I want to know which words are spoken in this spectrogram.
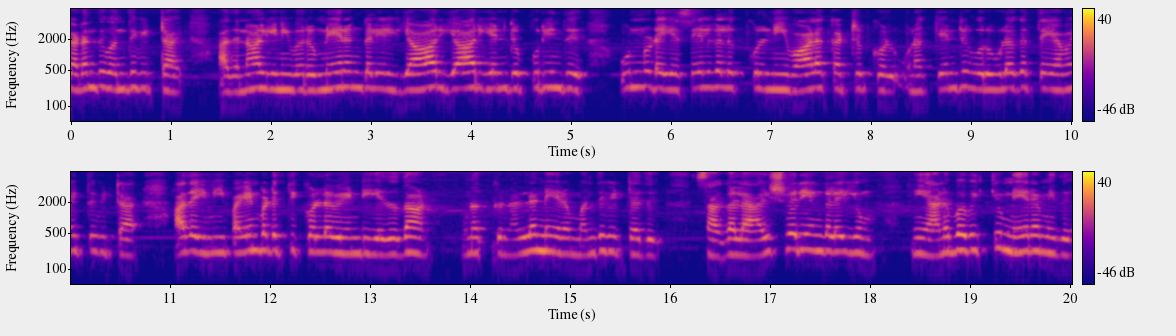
கடந்து வந்துவிட்டாய். அதனால் இனி வரும் நேரங்களில் யார் யார் என்று புரிந்து உன்னுடைய செயல்களுக்குள் நீ வாழ கற்றுக்கொள். உனக்கென்று ஒரு உலகத்தை அமைத்து விட்டார் அதை நீ பயன்படுத்தி கொள்ள வேண்டியதுதான். உனக்கு நல்ல நேரம் வந்துவிட்டது. சகல ஐஸ்வர்யங்களையும் நீ அனுபவிக்கும் நேரம் இது.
